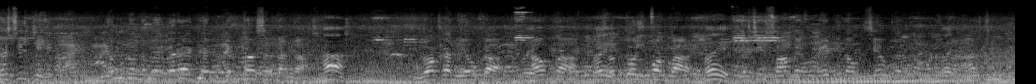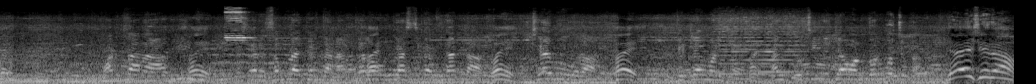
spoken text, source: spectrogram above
कशीची म्हणून गराट आणि जनता सांगा हाँ लोकांना येऊ का खाऊ का संतोष पाव का जशी स्वामी भेटी जाऊन सेव करणं म्हणून होय वाटताना होय त्याला सप्लाय करताना त्याला होय. जास्त कमी जाता होय. शेबू उरा होय तिथे म्हणते आणि कृषी जेवण करू का जय श्रीराम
